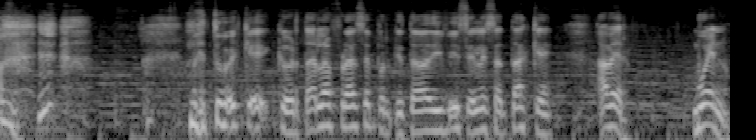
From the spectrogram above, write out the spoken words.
Me tuve que cortar la frase porque estaba difícil ese ataque. A ver, bueno.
